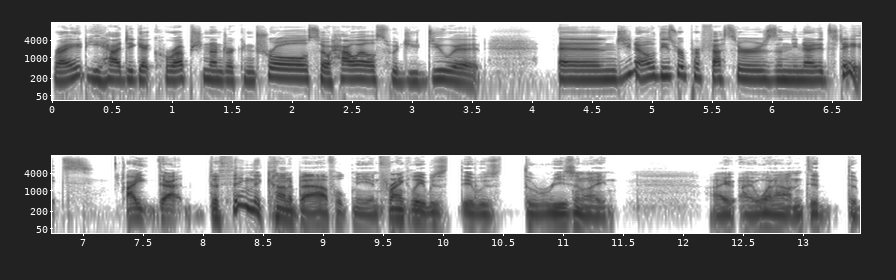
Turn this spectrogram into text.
right? He had to get corruption under control. So, how else would you do it? And, you know, these were professors in the United States. I that the thing that kind of baffled me, and frankly, it was it was the reason I I, I went out and did the,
